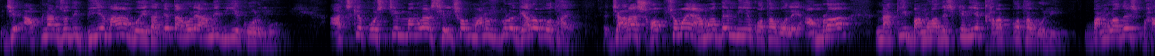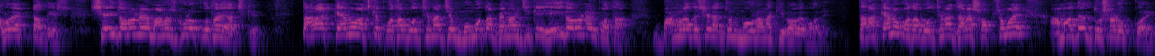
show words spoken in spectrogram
যে, আপনার যদি বিয়ে না হয়ে থাকে, তাহলে আমি বিয়ে করব। আজকে পশ্চিমবাংলার সেই সব মানুষগুলো গেল কোথায়? যারা সব সময় আমাদের নিয়ে কথা বলে, আমরা নাকি বাংলাদেশকে নিয়ে খারাপ কথা বলি। বাংলাদেশ ভালো একটা দেশ। সেই ধরনের মানুষগুলো কোথায় আজকে? তারা কেন আজকে কথা বলছে না যে মমতা ব্যানার্জিকে এই ধরনের কথা? বাংলাদেশের একজন মৌলানা কীভাবে বলে? তারা কেন কথা বলছে না? যারা সবসময় আমাদের দোষারোপ করে।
